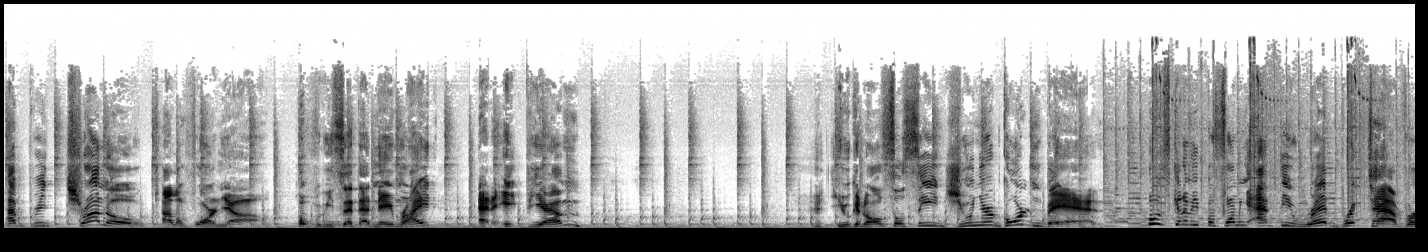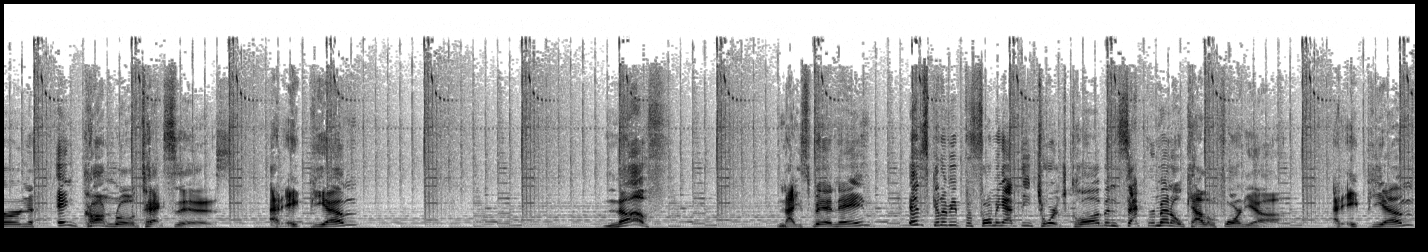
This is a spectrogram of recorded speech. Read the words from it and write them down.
Capistrano, California. Hopefully, we said that name right. At 8 p.m. You can also see Junior Gordon Band, who's going to be performing at the Red Brick Tavern in Conroe, Texas. At 8 p.m. Nuff. Nice band name it's going to be performing at the Torch Club in Sacramento, California at 8 p.m.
